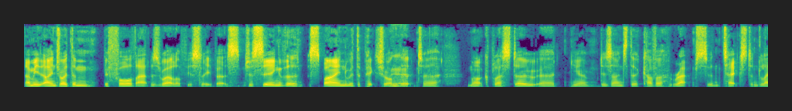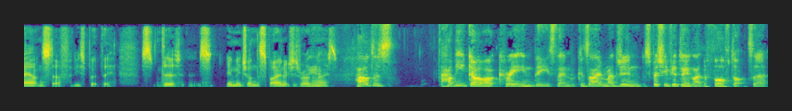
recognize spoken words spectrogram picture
I mean, I enjoyed them before that as well, obviously, but just seeing the spine with the picture on Yeah. that uh, Mark Plastow, uh, you know, designs the cover wraps and text and layout and stuff, and he's put the the image on the spine, which is rather Yeah. nice. How does how do you go about creating these then? Because I imagine, especially if you're doing like the Fourth Doctor,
